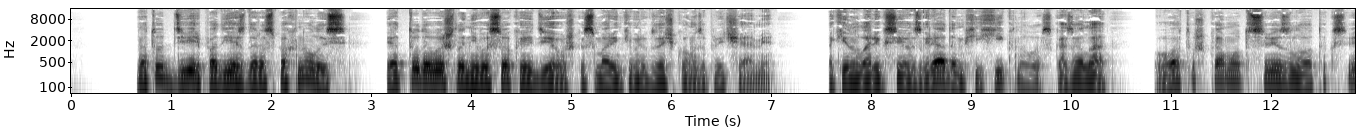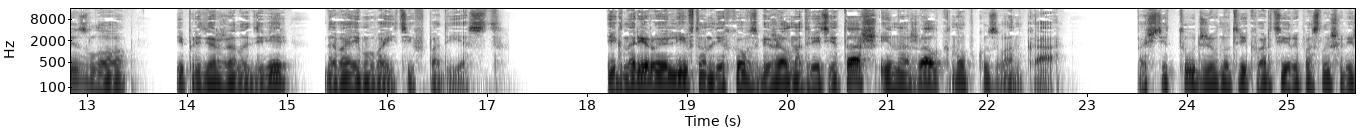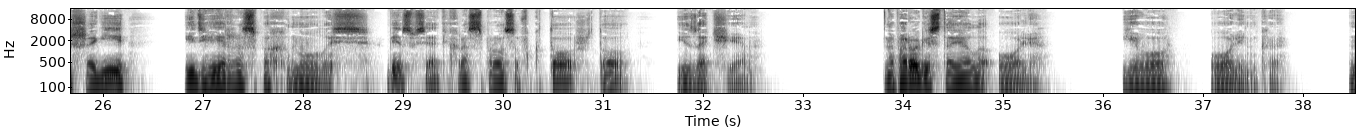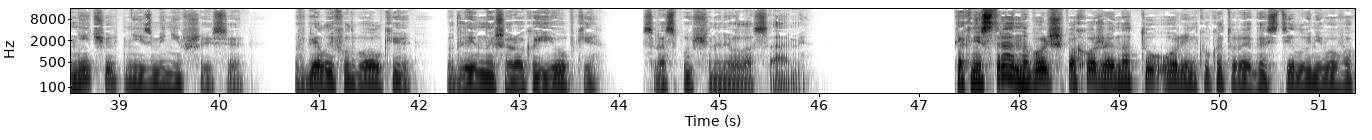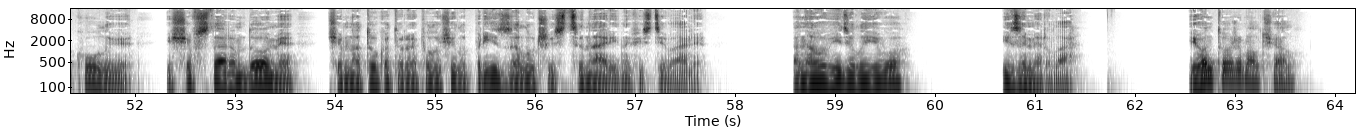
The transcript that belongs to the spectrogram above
но тут дверь подъезда распахнулась, и оттуда вышла невысокая девушка с маленьким рюкзачком за плечами — окинула Алексея взглядом, хихикнула, сказала «Вот уж кому-то свезло, так свезло», и придержала дверь, давая ему войти в подъезд. Игнорируя лифт, он легко взбежал на третий этаж и нажал кнопку звонка. Почти тут же внутри квартиры послышались шаги, и дверь распахнулась, без всяких расспросов кто, что и зачем. На пороге стояла Оля, его Оленька. Ничуть не изменившаяся, в белой футболке, в длинной широкой юбке, с распущенными волосами. Как ни странно, больше похожая на ту Оленьку, которая гостила у него в Акулове, еще в старом доме, чем на ту, которая получила приз за лучший сценарий на фестивале. Она увидела его и замерла. И он тоже молчал,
